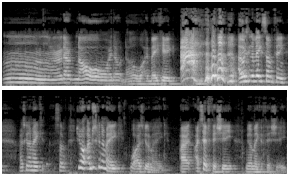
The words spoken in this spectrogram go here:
Mm, I don't know. I don't know what I'm making. Ah! I was going to make something. I was going to make some. Do you know what? I'm just going to make what I was going to make. I, I said fishy. I'm going to make a fishy.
